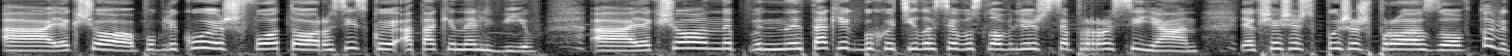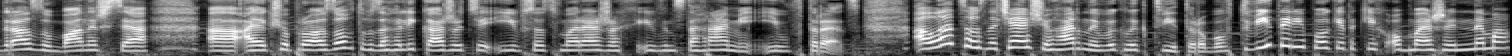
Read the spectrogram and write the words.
а якщо публікуєш фото російської атаки на Львів, а якщо не, не так, як би хотілося, висловлюєшся про росіян, якщо щось пишеш про Азов, то відразу банишся. А, а якщо про Азов, то взагалі кажуть і в соцмережах, і в інстаграмі, і в трец. Але це означає, що гарний виклик Твіттеру, бо в Твіттері поки таких обмежень нема.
